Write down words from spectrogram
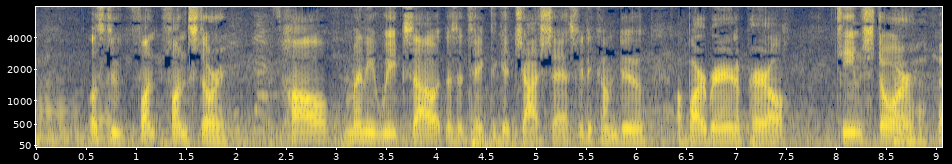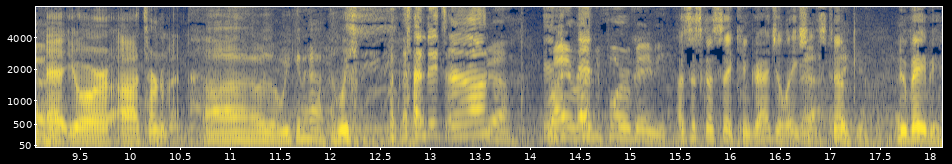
Um, Let's do fun fun story. How many weeks out does it take to get Josh Sasfy to come do a Barbarian Apparel team store at your uh, tournament? Uh, it was a week and a half. We 10 day turnaround? Yeah, And- right, right and- before a baby. I was just gonna say congratulations Yeah, too. thank you. New baby.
